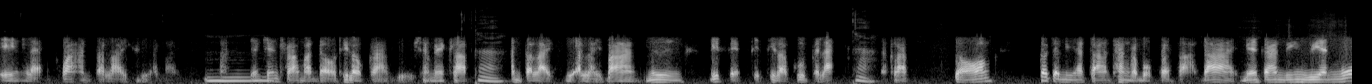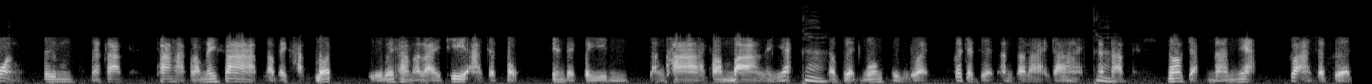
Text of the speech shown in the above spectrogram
เองแหละว่าอันตรายคืออะไร อย่างเช่นทรามาดอลที่เรากล่าวอยู่ใช่ไหมครับ อันตรายคืออะไรบ้างหนึ่งดิเสพติดที่เราพูดไปแล้วนะครับสองก็จะมีอาการทางระบบประสาทได้ มีอาการวิงเวียนง่วงซึมนะครับ ถ้าหากเราไม่ทราบเราไปขับรถ หรือไปทำอะไรที่อาจจะตก เช่นไปปีนหลังคาซ่อมบ้านอะไรเงี้ยแล้วเกิดง่วงซึมด้วย ก็จะเกิดอันตรายได้นะครับ นอกจากนั้นเนี่ยก็อาจจะเกิด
